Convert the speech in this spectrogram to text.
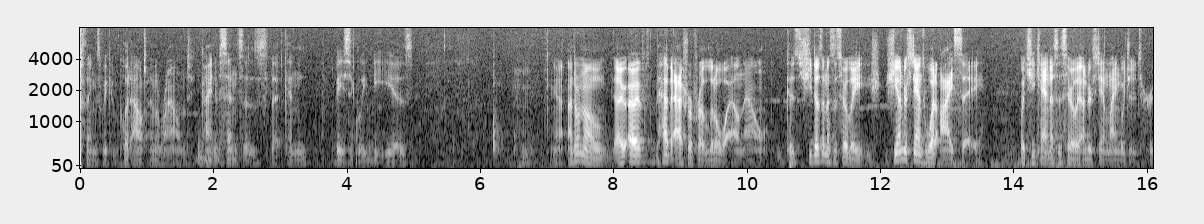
things we can put out and around, kind of senses that can basically be ears. Mhm. Yeah, I don't know. I, I've had Ashra for a little while now because she doesn't necessarily. sh- She understands what I say, but she can't necessarily understand language it, her,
